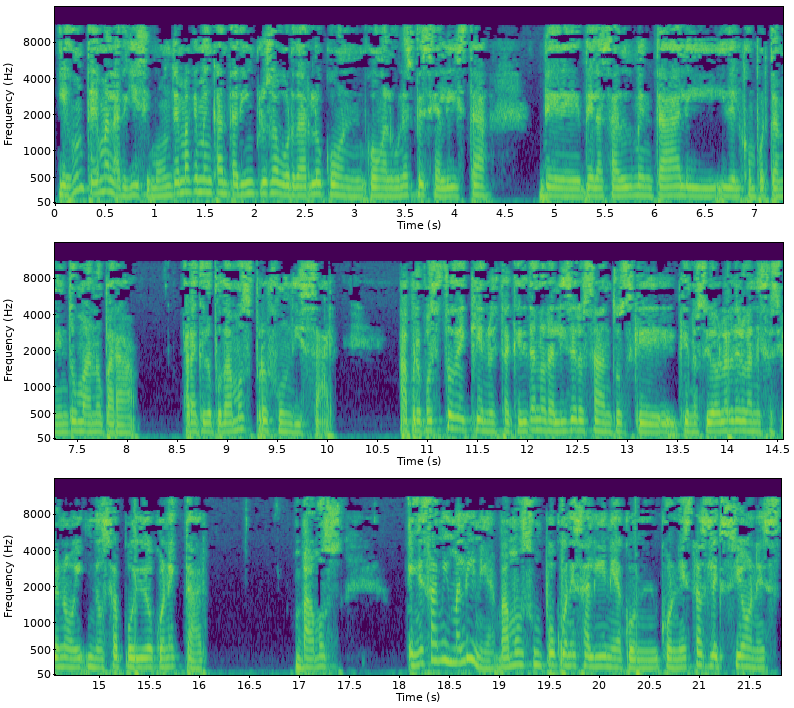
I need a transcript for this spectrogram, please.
Y es un tema larguísimo, un tema que me encantaría incluso abordarlo con, con algún especialista de, de la salud mental y, y del comportamiento humano para, para que lo podamos profundizar. A propósito de que nuestra querida Noraliz de los Santos, que, que nos iba a hablar de organización hoy, no se ha podido conectar, vamos en esa misma línea, vamos un poco en esa línea con, con estas lecciones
